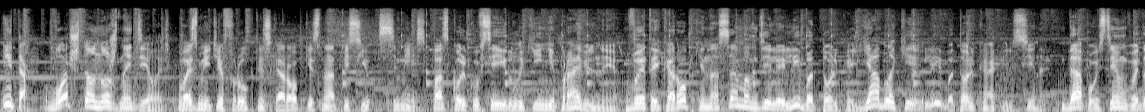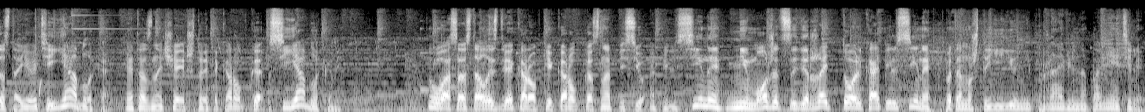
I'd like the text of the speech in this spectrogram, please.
Итак, вот что нужно делать. Возьмите фрукт из коробки с надписью «Смесь». Поскольку все ярлыки неправильные, в этой коробке на самом деле либо только яблоки, либо только апельсины. Допустим, вы достаете яблоко. Это означает, что это коробка с яблоками. У вас осталось две коробки. Коробка с надписью «Апельсины» не может содержать только апельсины, потому что ее неправильно пометили.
